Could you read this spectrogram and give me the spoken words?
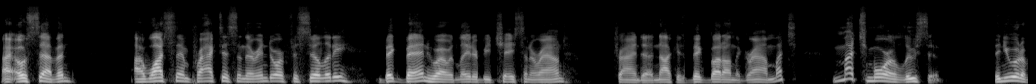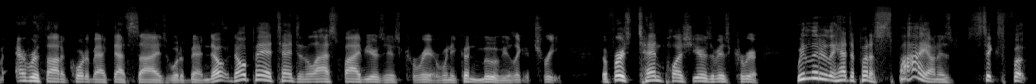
I 07, I watched them practice in their indoor facility. Big Ben, who I would later be chasing around, trying to knock his big butt on the ground, much, much more elusive than you would have ever thought a quarterback that size would have been. Don't don't pay attention to the last five years of his career when he couldn't move. He was like a tree. The first 10 plus years of his career, we literally had to put a spy on his six foot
